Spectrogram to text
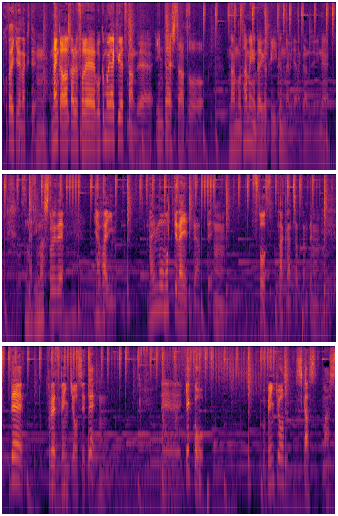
答えきれなくて、うん、なんかわかるそれ僕も野球やってたんで引退した後何のために大学行くんだみたいな感じにねなりましたそれでやばい何も持ってないってなって、うん。スポーツなくなっちゃったんで、うんでとりあえず勉強しててうん。で結構勉強しかし、まあ、し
